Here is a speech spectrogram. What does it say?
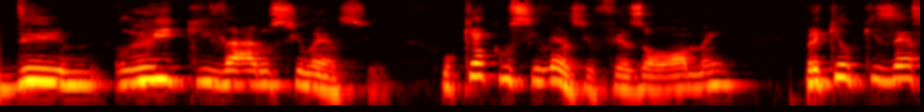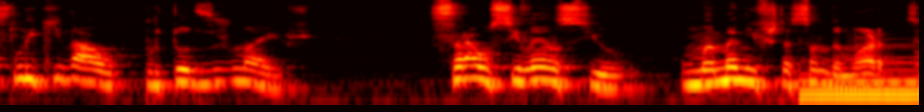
de liquidar o silêncio. O que é que o silêncio fez ao homem para que ele quisesse liquidá-lo por todos os meios? Será o silêncio uma manifestação da morte?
